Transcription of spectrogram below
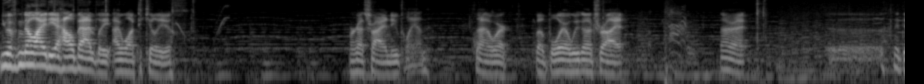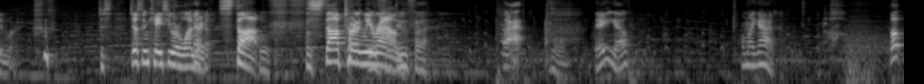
You have no idea how badly I want to kill you. We're gonna try a new plan. It's not gonna work, but boy, are we gonna try it. All right. Uh, it didn't work. just, just in case you were wondering, stop. Stop turning me around. Doofa. Ah. There you go. Oh my god. Oh.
